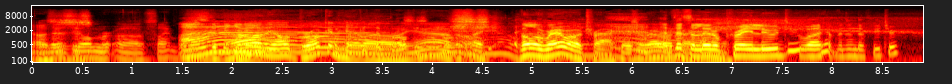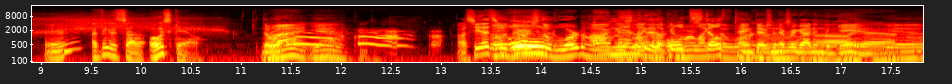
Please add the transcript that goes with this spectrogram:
Oh, there's this the is- old uh, signboard. This is the beginning. Oh, the old broken Look at the Halo. broken yeah, Halo. that's like the little railroad track. There's a railroad. That's a little on prelude to what happens in the future. Yeah. I think it's uh, O scale. The what? Right, yeah. Oh, see, that's Oh, the there's old, the Warthog Oh is man, like look at the old more like stealth the tank that Warthog. never got in the Oh, game. yeah. Yeah.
